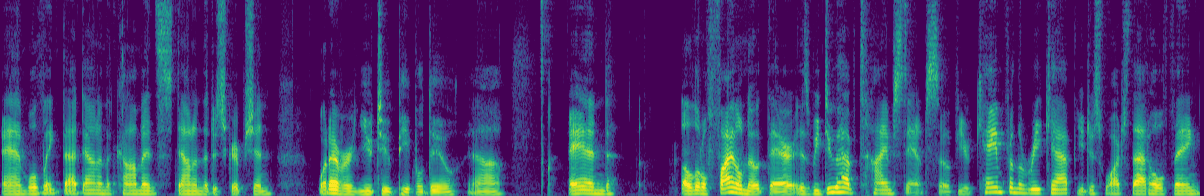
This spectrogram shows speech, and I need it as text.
and we'll link that down in the comments, down in the description, whatever YouTube people do. Uh, and a little final note there is we do have timestamps. So if you came from the recap, you just watched that whole thing,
